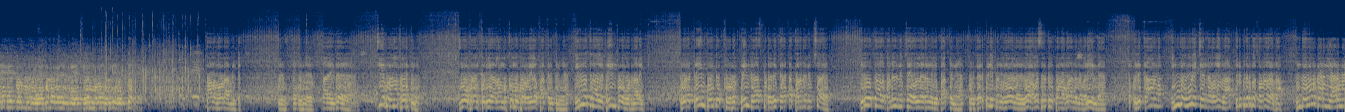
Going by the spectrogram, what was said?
நேரடி கொள்முதல் தொடர்பில் என்று இதன் மூலம் உறுதியளித்து பாலமோட ஆரம்பிக்கிறது இது ஜீவபுரம்லாம் போயிருப்பீங்க. ஜீவபுரம் கொடியாலாம் முக்கம்பு போகிற வழியில பார்த்துருப்பீங்க. இருபத்தி நாலு ட்ரெயின் போகும் ஒரு நாளைக்கு. ஒரு ட்ரெயின் போயிட்டு ஒரு ட்ரெயின் கிராஸ் பண்றது கரெக்டாக பன்னெண்டு நிமிஷம் ஆகும். இருபத்தி நாலு பன்னெண்டு நிமிஷம் எவ்வளோ நேரம் நீங்கள் பாத்துங்க ஒரு கர்ப்பிணி பெண்களோ இல்லை ஏதோ அவசரத்துக்கு போனா கூட அந்த வழி இல்லை. இது காரணம். இந்த ஊரை சேர்ந்தவர்கள் நான் திருப்பி திருப்ப சொல்றது தான் இந்த ஊருக்காரங்க யாருமே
